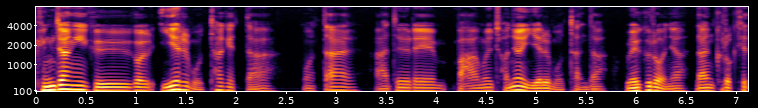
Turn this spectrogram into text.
굉장히 그걸 이해를 못 하겠다. 뭐 딸, 아들의 마음을 전혀 이해를 못 한다. 왜 그러냐? 난 그렇게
